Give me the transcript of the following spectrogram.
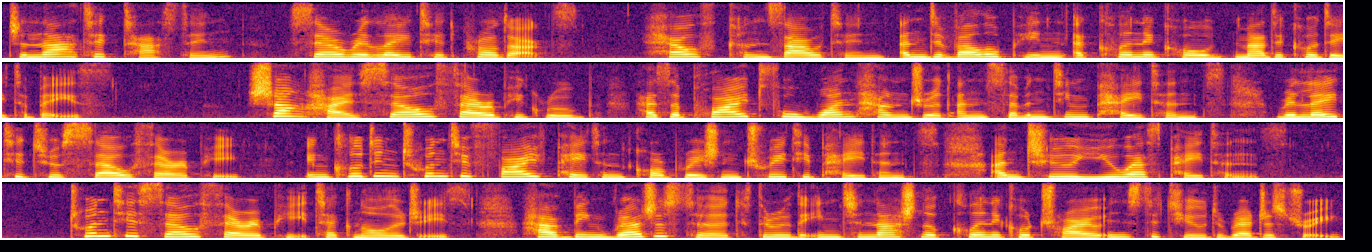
genetic testing, cell related products, health consulting, and developing a clinical medical database. Shanghai Cell Therapy Group has applied for 117 patents related to cell therapy including 25 patent corporation treaty patents and two U.S. patents. 20 cell therapy technologies have been registered through the International Clinical Trial Institute registry,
